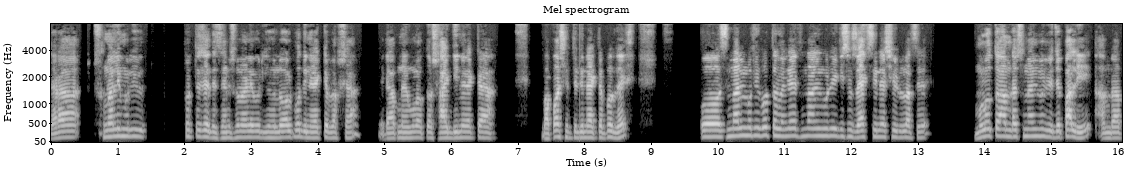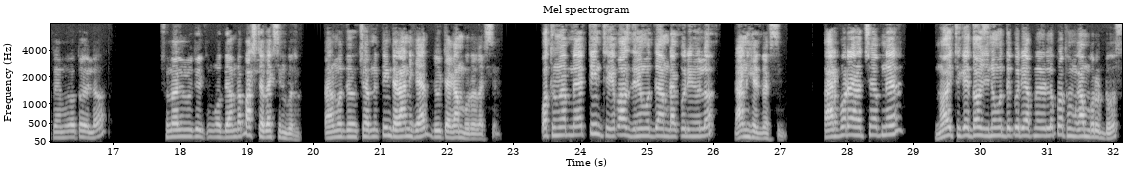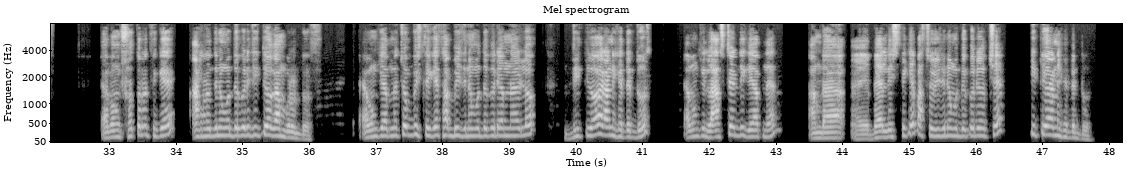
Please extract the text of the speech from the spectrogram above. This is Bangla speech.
যারা সোনালী মুরগি করতে চাইতেছেন, সোনালী মুরগি হলো অল্প দিনের একটা ব্যবসা। এটা আপনার মূলত ষাট দিনের একটা বা পঁয়ষট্টি দিনের একটা প্রজেক্ট তো সোনালী মুরগি করতে হলে সোনালী মুরগি কিছু ভ্যাকসিনের শিডিউল আছে। মূলত আমরা সোনালী মুরগি যে পালি, আমরা আপনার মূলত হইল সোনালী মুরগির মধ্যে আমরা পাঁচটা ভ্যাকসিন করি। তার মধ্যে হচ্ছে আপনি তিনটা রানীক্ষেত, দুইটা গাম্বুরো ভ্যাকসিন প্রথমে আপনার তিন থেকে পাঁচ দিনের মধ্যে আমরা করি হলো রানীক্ষেত ভ্যাকসিন তারপরে হচ্ছে আপনার নয় থেকে দশ দিনের মধ্যে করি আপনার হলো প্রথম গাম্বুরোর ডোজ এবং সতেরো থেকে আঠারো দিনের মধ্যে করি দ্বিতীয় গাম্বুরোর ডোজ এবং কি আপনার চব্বিশ থেকে ছাব্বিশ দিনের মধ্যে করি আপনার হলো দ্বিতীয় রানীক্ষেতের ডোজ এবং কি লাস্টের দিকে আপনার আমরা বিয়াল্লিশ থেকে পাঁচচল্লিশ দিনের মধ্যে করি হচ্ছে তৃতীয় রানীক্ষেতের ডোজ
